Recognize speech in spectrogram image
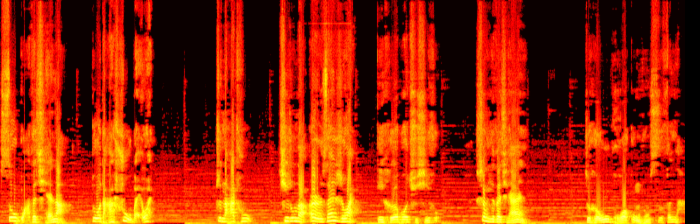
搜刮的钱啊，多达数百万。”只拿出其中的二三十万给河伯娶媳妇，剩下的钱就和巫婆共同私分了。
